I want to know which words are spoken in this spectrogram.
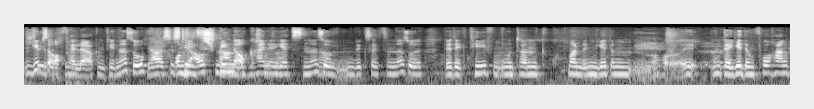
gibt es auch ne? Fälle irgendwie, ne, so. Ja, es ist und die wir spielen auch keine jetzt, ne, so, wie gesagt, ne, so Detektiven und dann guckt man in jedem, unter jedem Vorhang.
